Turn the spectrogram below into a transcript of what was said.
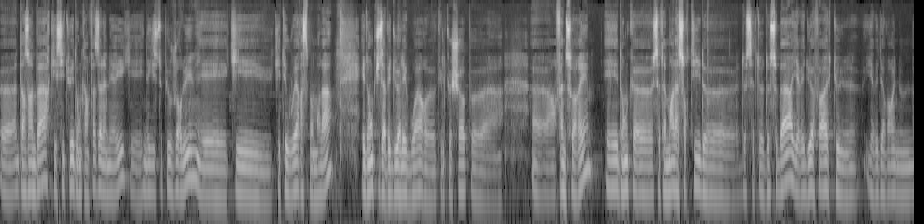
euh, dans un bar qui est situé donc en face de la mairie, qui n'existe plus aujourd'hui, et qui, qui était ouvert à ce moment-là. Et donc, ils avaient dû aller boire euh, quelques chopes en fin de soirée. Et donc, certainement à la sortie de, de, cette, de ce bar, il y avait dû avoir, il y avait dû avoir une,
